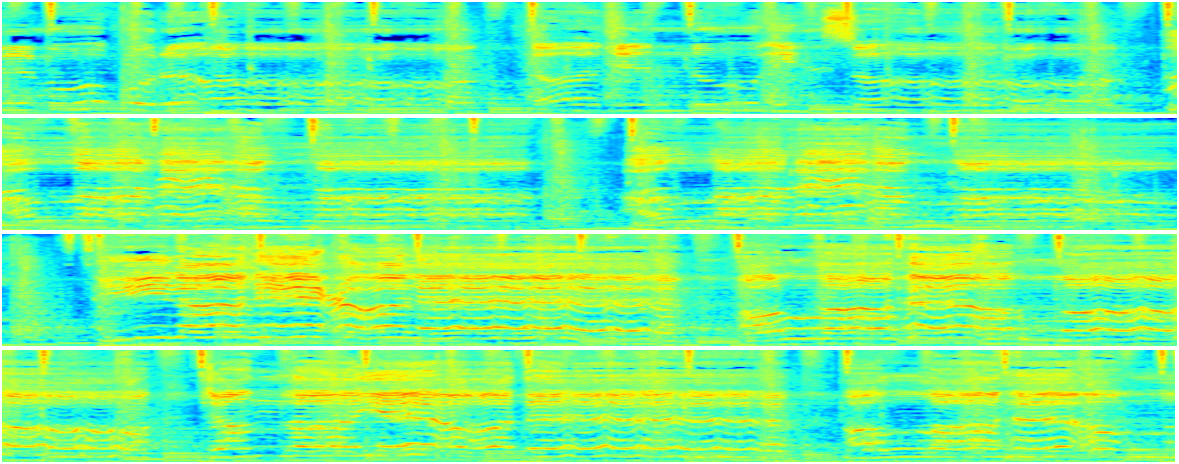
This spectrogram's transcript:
علم وقرآن تاج انسان الله الله الله الله إلهي عالم الله الله جندای آدم الله الله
